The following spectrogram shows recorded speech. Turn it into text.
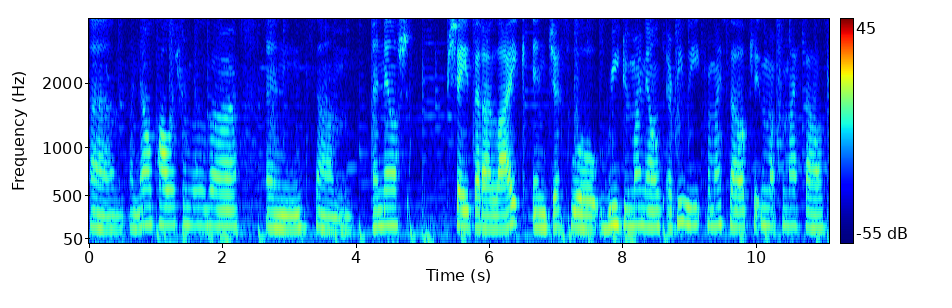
um, a nail polish remover and some a nail sh- shade that I like, and just will redo my nails every week for myself, shape them up for myself.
